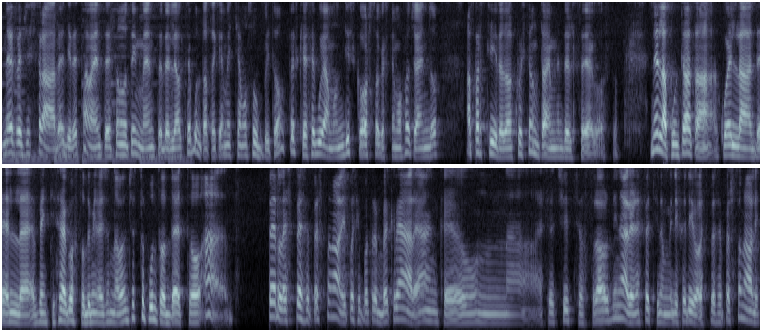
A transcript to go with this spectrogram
nel registrare direttamente sono venute in mente delle altre puntate che mettiamo subito perché seguiamo un discorso che stiamo facendo a partire dal question time del 6 agosto. Nella puntata, quella del 26 agosto 2019, a un certo punto ho detto, ah, per le spese personali poi si potrebbe creare anche un uh, esercizio straordinario, in effetti non mi riferivo alle spese personali,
